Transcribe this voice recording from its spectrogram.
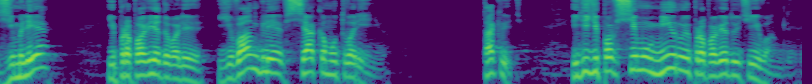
земле и проповедовали Евангелие всякому творению. Так ведь? Идите по всему миру и проповедуйте Евангелие.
